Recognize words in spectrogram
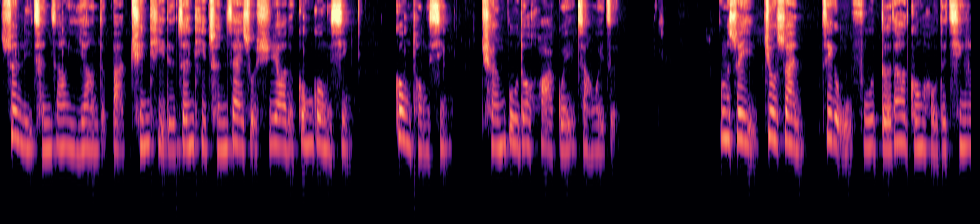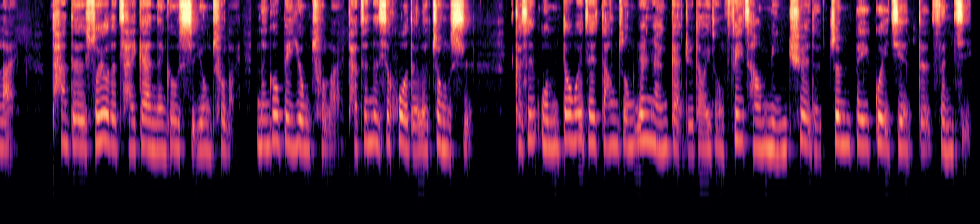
顺理成章一样的把群体的整体存在所需要的公共性、共同性全部都划归上位者。那么，所以就算这个武夫得到公侯的青睐，他的所有的才干能够使用出来，能够被用出来，他真的是获得了重视。可是，我们都会在当中仍然感觉到一种非常明确的尊卑贵贱的分级。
